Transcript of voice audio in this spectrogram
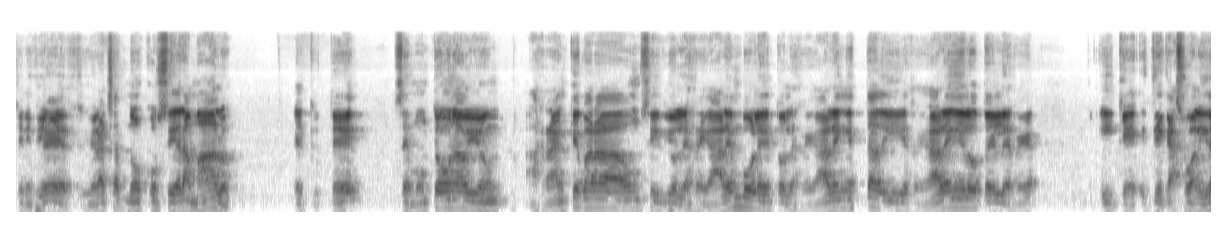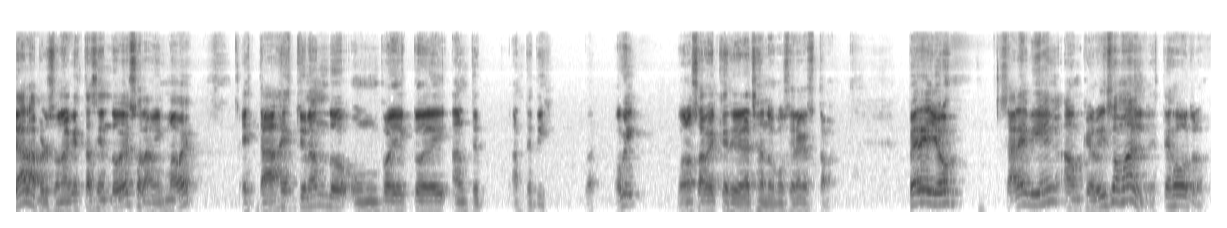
significa que Rivera Chats no considera malo el que usted se monte un avión, arranque para un sitio, le regalen boletos, le regalen estadía, regalen el hotel, le y que de casualidad la persona que está haciendo eso a la misma vez está gestionando un proyecto de ley ante, ante ti. Ok, bueno saber que Rivera Chat no considera que eso está mal. Pero ello sale bien, aunque lo hizo mal. Este es otro.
